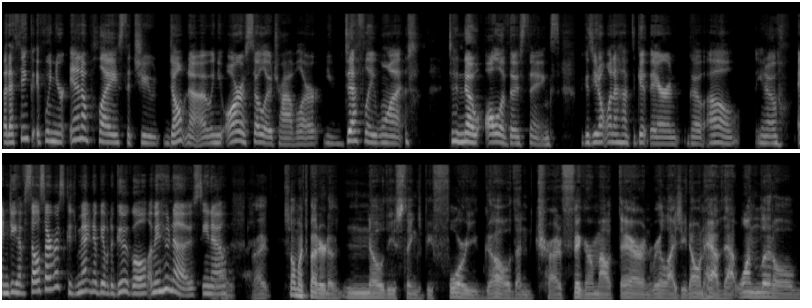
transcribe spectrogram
but I think if when you're in a place that you don't know and you are a solo traveler, you definitely want to know all of those things because you don't want to have to get there and go, oh, you know, and do you have cell service? Because you might not be able to Google. I mean, who knows, you know? Right, right. So much better to know these things before you go than try to figure them out there and realize you don't have that one little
